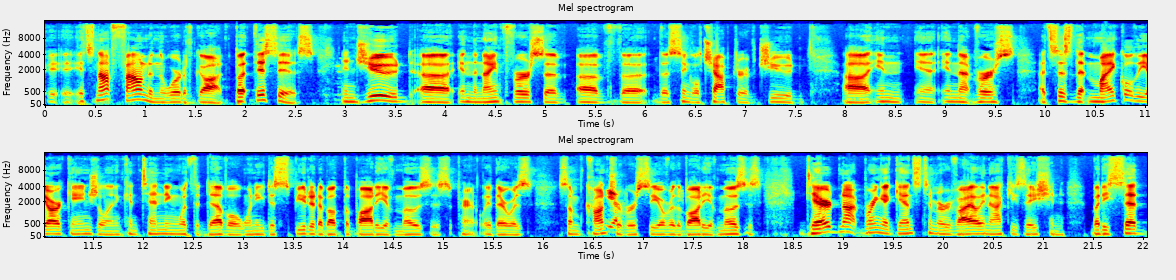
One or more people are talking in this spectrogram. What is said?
It's not found in the Word of God, but this is in Jude, uh, in the ninth verse of, of the, the single chapter of Jude. Uh, in, in in that verse, it says that Michael the archangel, in contending with the devil, when he disputed about the body of Moses, apparently there was some controversy over the body of Moses, dared not bring against him a reviling accusation, but he said,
